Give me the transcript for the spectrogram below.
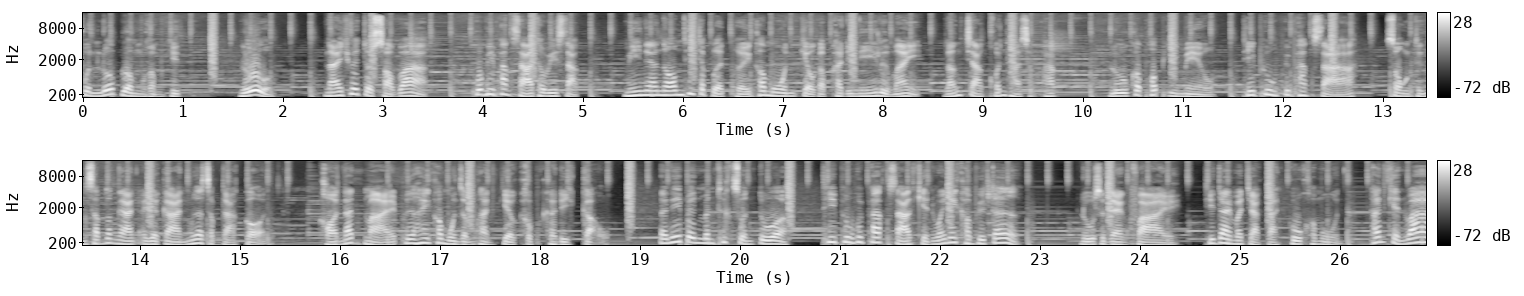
ฝุ่นรวบรวมความคิดลู นายช่วยตรวจสอบว่าผู้พิพากษาทวีศักดิ์มีแนวโน้มที่จะเปิดเผยข้อมูลเกี่ยวกับคดีนี้หรือไม่ หลังจากค้นหาสักพัก ลูก็พบอีเมลที่ผู้พิพากษา ส่งถึงสำนักงานอายการเมื่อสัปดาห์ก่อน ขอนัดหมายเพื่อให้ข้อมูลสำคัญเกี่ยวกับคดีเก่า และนี่เป็นบันทึกส่วนตัวที่ผู้พิพากษาเขียนไว้ในคอมพิวเตอร์ ลูแสดงไฟล์ที่ได้มาจากการกู้ข้อมูล ท่านเขียนว่า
